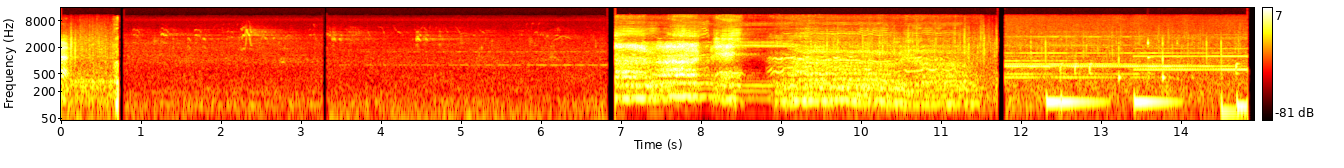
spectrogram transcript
Sure.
